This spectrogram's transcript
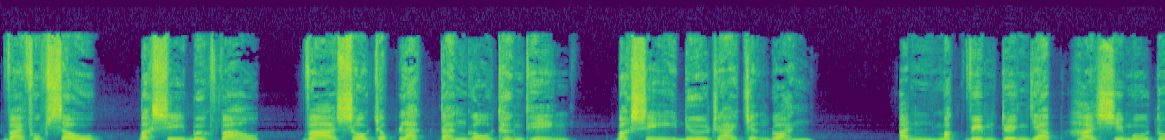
Vài phút sau, bác sĩ bước vào và sau chốc lát tán gẫu thân thiện, bác sĩ đưa ra chẩn đoán. Anh mắc viêm tuyến giáp hashimoto.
